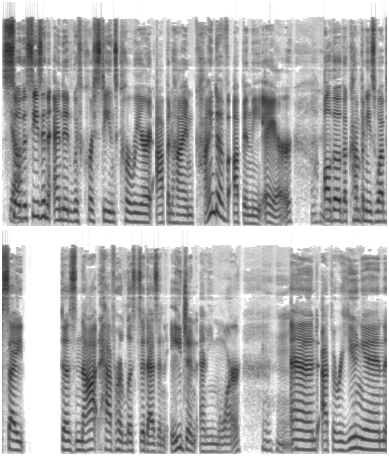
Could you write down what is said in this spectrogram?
So yeah. the season ended with Christine's career at Oppenheim kind of up in the air, mm-hmm. although the company's website does not have her listed as an agent anymore. Mm-hmm. And at the reunion,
